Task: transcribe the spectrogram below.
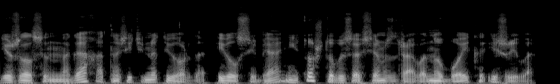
Держался на ногах относительно твердо и вел себя не то чтобы совсем здраво, но бойко и живо.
